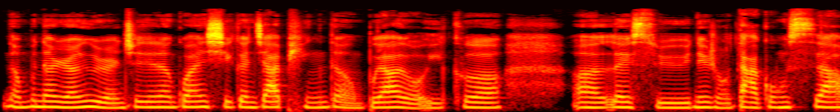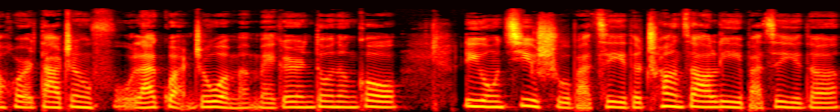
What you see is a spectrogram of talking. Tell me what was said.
能不能人与人之间的关系更加平等？不要有一个呃，类似于那种大公司啊或者大政府来管着我们。每个人都能够利用技术，把自己的创造力、把自己的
